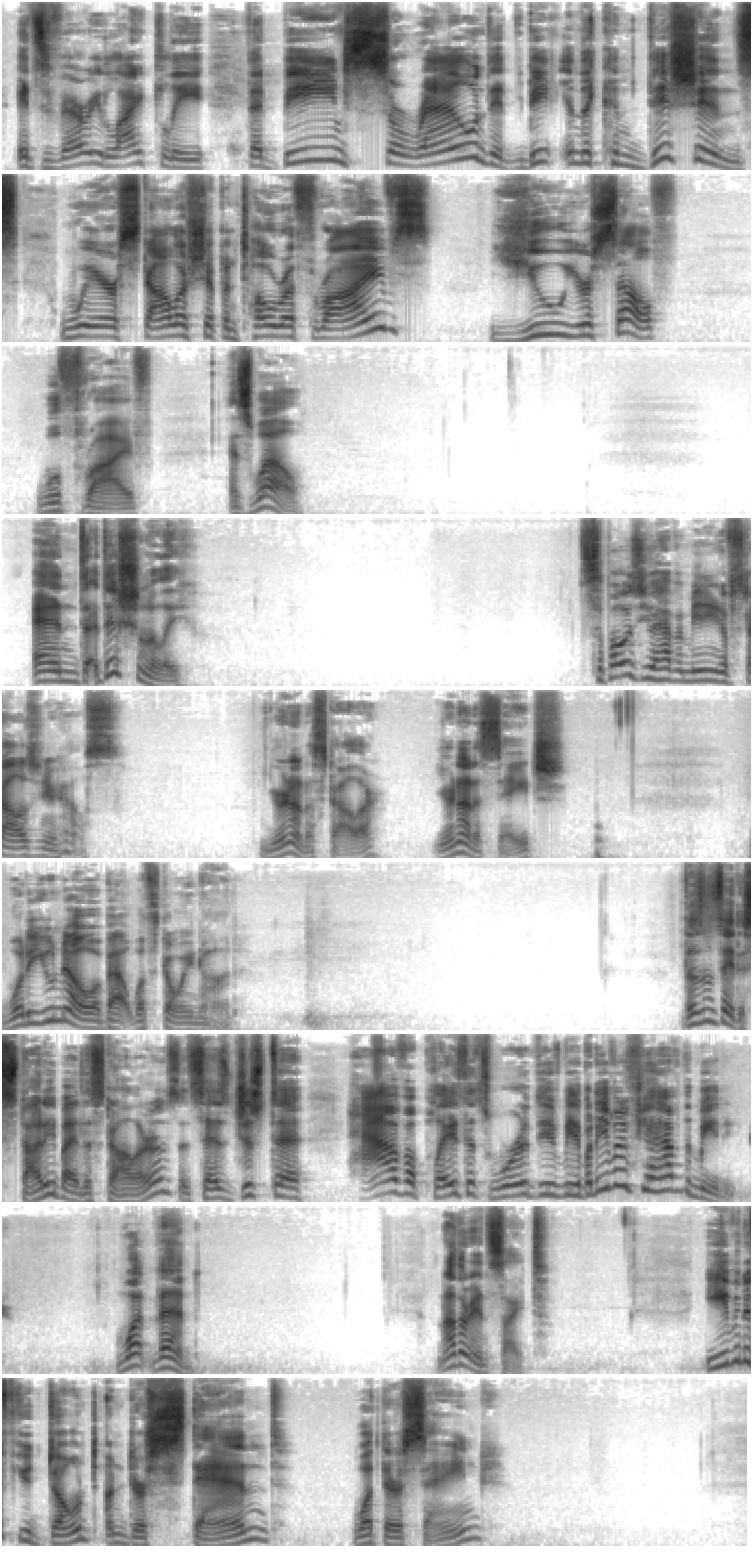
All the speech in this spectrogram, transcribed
it's very likely that being surrounded, being in the conditions where scholarship and Torah thrives, you yourself will thrive as well. And additionally, suppose you have a meeting of scholars in your house. You're not a scholar. You're not a sage. What do you know about what's going on? It doesn't say to study by the scholars. It says just to have a place that's worthy of meeting. But even if you have the meaning, what then? Another insight. Even if you don't understand what they're saying,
